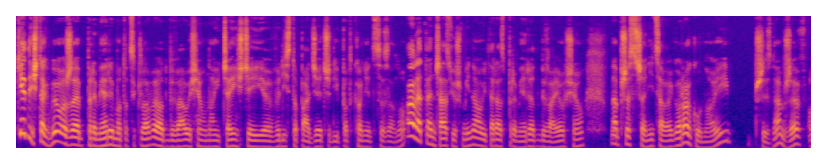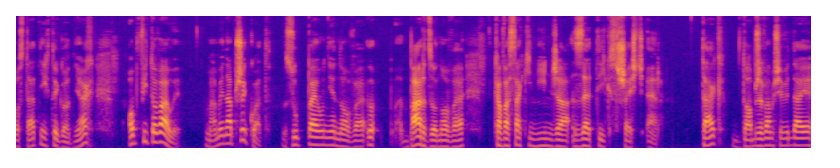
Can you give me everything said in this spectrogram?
Kiedyś tak było, że premiery motocyklowe odbywały się najczęściej w listopadzie, czyli pod koniec sezonu, ale ten czas już minął i teraz premiery odbywają się na przestrzeni całego roku. No i przyznam, że w ostatnich tygodniach obfitowały. Mamy na przykład zupełnie nowe, no, bardzo nowe Kawasaki Ninja ZX6R. Tak, dobrze wam się wydaje,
